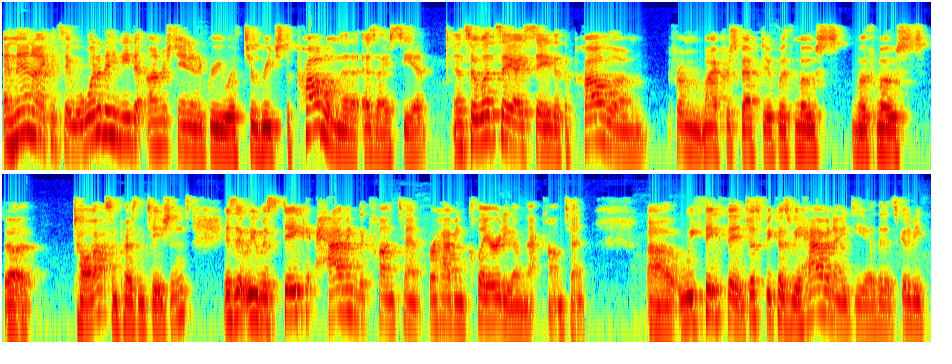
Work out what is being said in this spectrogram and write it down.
And then I can say, well, what do they need to understand and agree with to reach the problem that as I see it? And so let's say I say that the problem from my perspective with most with most uh, talks and presentations is that we mistake having the content for having clarity on that content. Uh, we think that just because we have an idea that it's going to be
